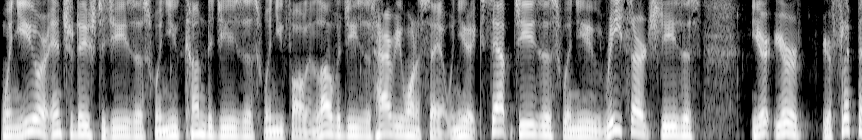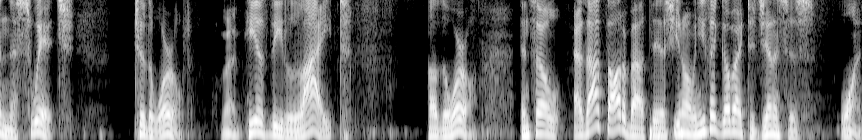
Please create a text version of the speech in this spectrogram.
When you are introduced to Jesus, when you come to Jesus, when you fall in love with Jesus, however you want to say it, when you accept Jesus, when you research Jesus, you're, you're, you're flipping the switch to the world. Right. He is the light of the world. And so, as I thought about this, you know, when you think, go back to Genesis 1,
